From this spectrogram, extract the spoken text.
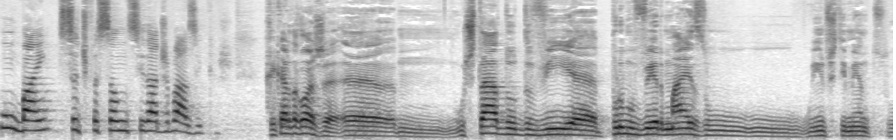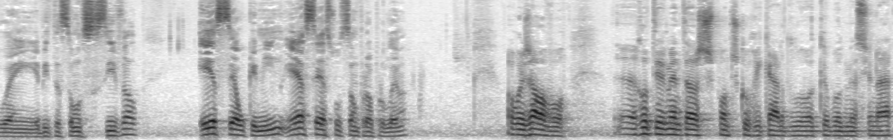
um bem de satisfação de necessidades básicas. Ricardo Roja, uh, o Estado devia promover mais o, o, investimento em habitação acessível? Esse é o caminho? Essa é a solução para o problema? Oh, já lá vou. Eh, relativamente aos pontos que o Ricardo acabou de mencionar,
